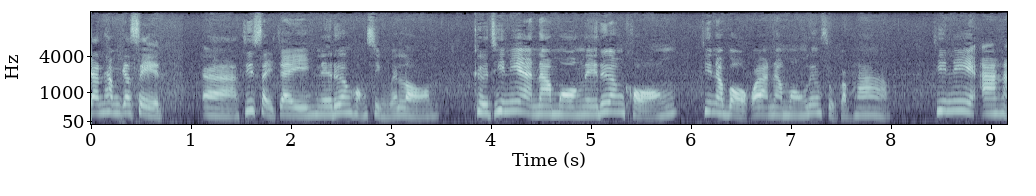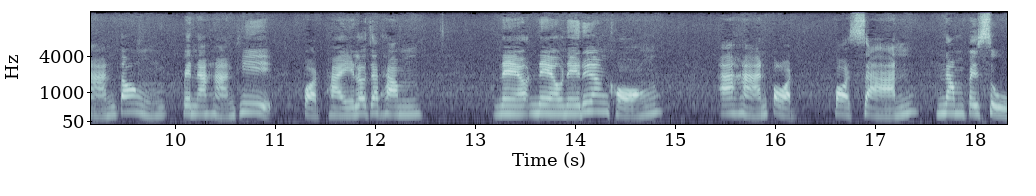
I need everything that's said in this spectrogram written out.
การทำเกษตรที่ใส่ใจในเรื่องของสิ่งแวดล้อม คือที่นี่นามองในเรื่องของที่นาบอกว่านามองเรื่องสุขภาพ ที่นี่อาหารต้องเป็นอาหารที่ปลอดภัยเราจะทำแนวแนวในเรื่องของอาหารปลอดปลอดสารนำไปสู่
